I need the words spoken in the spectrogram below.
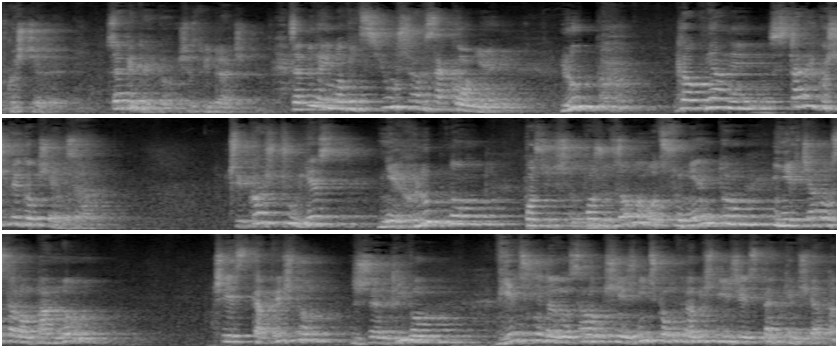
w kościele. Zapytaj go, siostry i bracia. Zapytaj nowicjusza w zakonie lub dla odmiany starego siwego księdza. Czy Kościół jest niechlubną, porzuconą, odsuniętą i niechcianą starą panną? Czy jest kapryśną, żędliwą, wiecznie dorącaną księżniczką, która myśli, że jest pępkiem świata?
